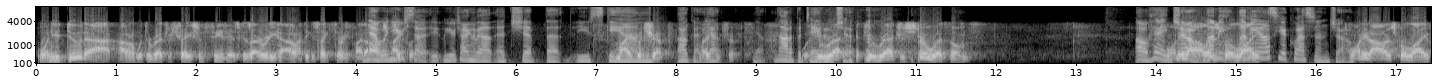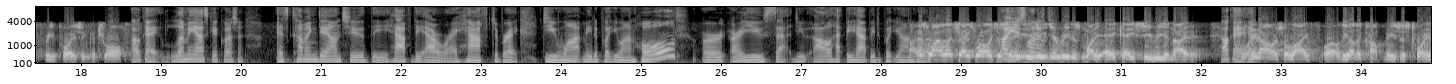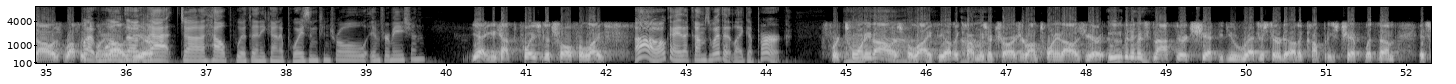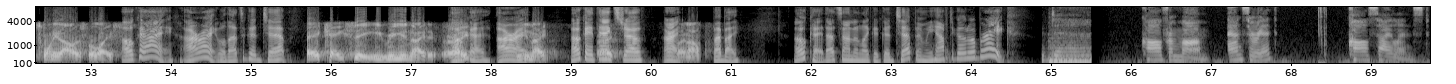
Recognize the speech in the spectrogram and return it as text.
When you do that, I don't know what the registration fee is because I already have. I think it's like thirty-five dollars. Now, when you're so, you're talking about a chip that you scan. Microchip. Okay. Microchip. Yeah. Yeah. Not a if potato re- chip. if you register with them, Oh, hey, Joe. Let me let me ask you a question, Joe. twenty dollars for life, free poison control. Okay, let me ask you a question. It's coming down to the half of the hour where I have to break. Do you want me to put you on hold, or are you set? You, I'll ha- be happy to put you on I hold. just want to let you. I just want to Oh, let you you just save you, wanna- you and your readers money. AKC Reunited. Okay. Twenty dollars for life. Well, the other companies is twenty dollars, roughly but twenty will dollars a year. that uh, help with any kind of poison control information? yeah, you have poison control for life Oh, okay, that comes with it, like a perk. for twenty dollars for life. The other companies are charging around twenty dollars a year. Even if it's not their chip, if you register the other company's chip with them, it's twenty dollars for life. Okay, all right. Well, that's a good tip. AKC Reunited. All right. Okay, all right. Reunite. Okay, thanks, Joe. All right. Bye now. Bye bye. Okay, that sounded like a good tip, and we have to go to a break. Call from mom. Answer it. Call silenced.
